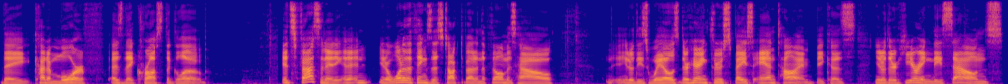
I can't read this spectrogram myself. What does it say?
they kind of morph as they cross the globe. It's fascinating and, and you know one of the things that's talked about in the film is how you know these whales they're hearing through space and time because you know they're hearing these sounds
